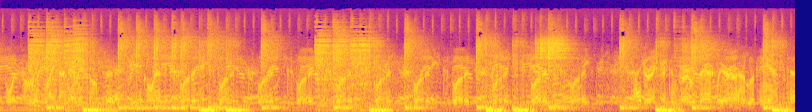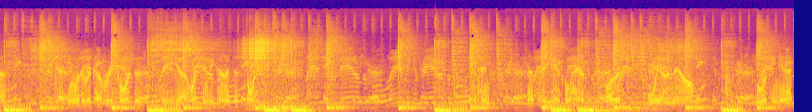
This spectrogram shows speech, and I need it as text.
report from the flight dynamics officer that vehicle has exploded, exploded, exploded, exploded, exploded, exploded, exploded, exploded, exploded, exploded, exploded. Flight director confirms that. We are uh, looking at uh, checking with the recovery forces to see uh, what can be done at this point. That vehicle has exploded, we are now looking at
